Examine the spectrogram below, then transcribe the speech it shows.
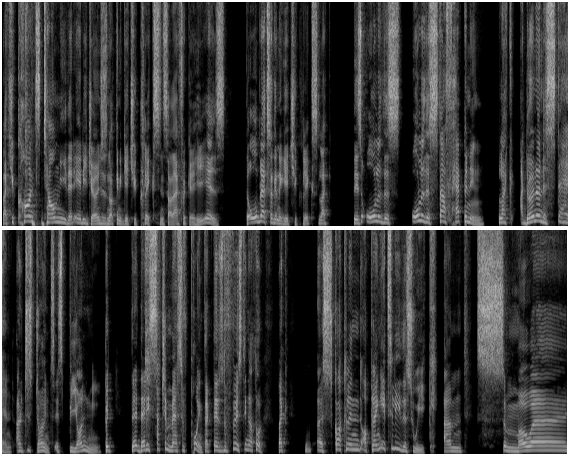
Like you can't tell me that Eddie Jones is not going to get you clicks in South Africa. He is. The All Blacks are going to get you clicks. Like there's all of this, all of this stuff happening. Like I don't understand. I just don't. It's beyond me. But that that is such a massive point. Like that's the first thing I thought. Like uh, Scotland are playing Italy this week. Um, Samoa,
